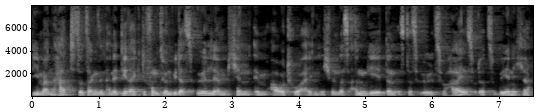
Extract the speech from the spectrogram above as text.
die man hat, sozusagen sind eine direkte Funktion wie das Öllämpchen im Auto eigentlich. Wenn das angeht, dann ist das Öl zu heiß oder zu wenig. Ja?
